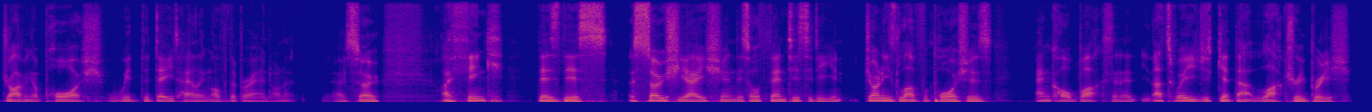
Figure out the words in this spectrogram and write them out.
driving a Porsche with the detailing of the brand on it, you know. So I think there's this association, this authenticity. Johnny's love for Porsches and Cole Buxton, it, that's where you just get that luxury British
